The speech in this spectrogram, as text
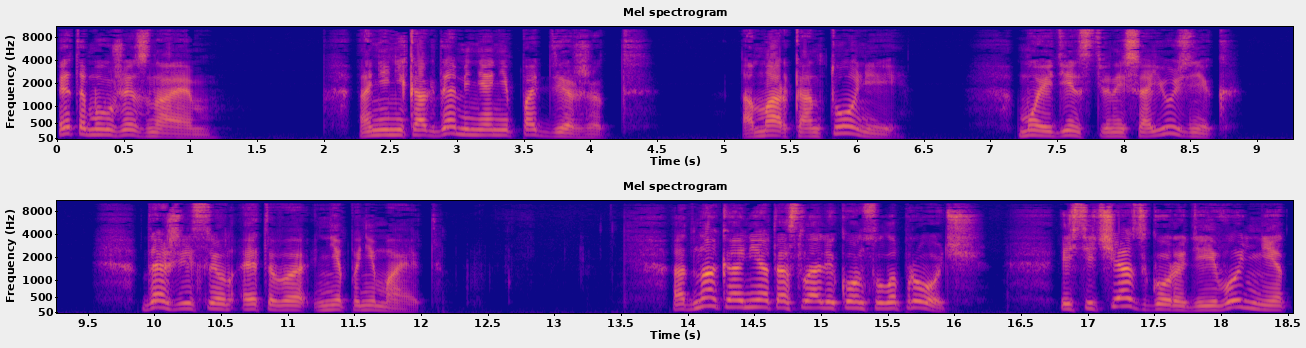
Это мы уже знаем. Они никогда меня не поддержат» А Марк Антоний, мой единственный союзник, даже если он этого не понимает. Однако они отослали консула прочь, и сейчас в городе его нет.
